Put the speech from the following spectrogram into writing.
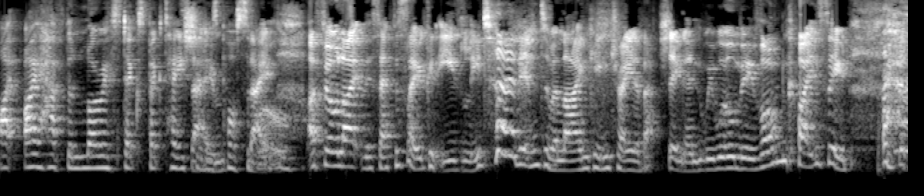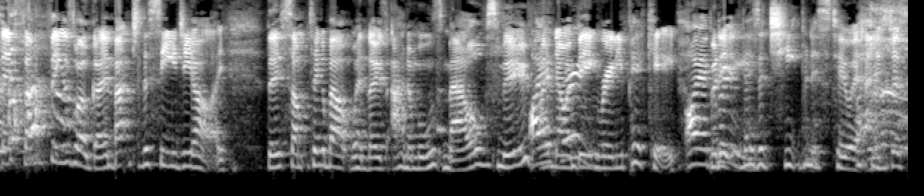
I, I have the lowest expectations Same, possible. same. I feel like this episode could easily turn into a Lion King trailer bashing, and we will move on quite soon. But there's something as well, going back to the CGI. There's something about when those animals' mouths move. I I, know I'm being really picky, I but agree. it, there's a cheapness to it, and it just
